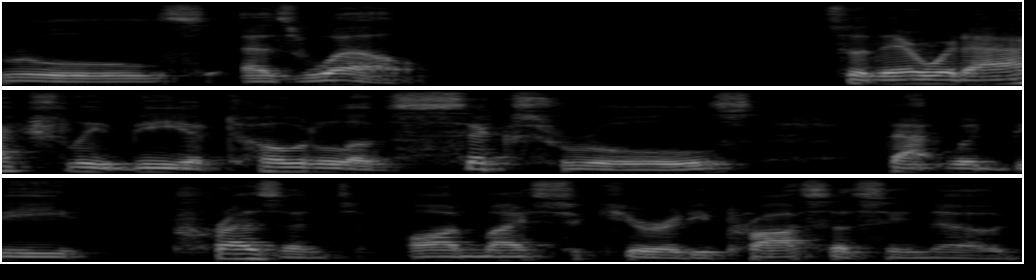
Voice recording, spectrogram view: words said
rules as well. So there would actually be a total of six rules that would be present on my security processing node.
